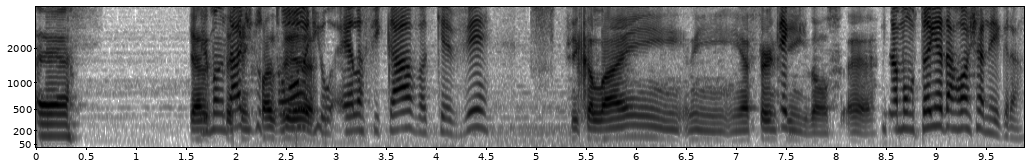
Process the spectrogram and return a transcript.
é. A Irmandade do fazer... Tório, ela ficava, quer ver? Fica lá em, em Eastern é, Kingdoms. É. Na Montanha da Rocha Negra.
